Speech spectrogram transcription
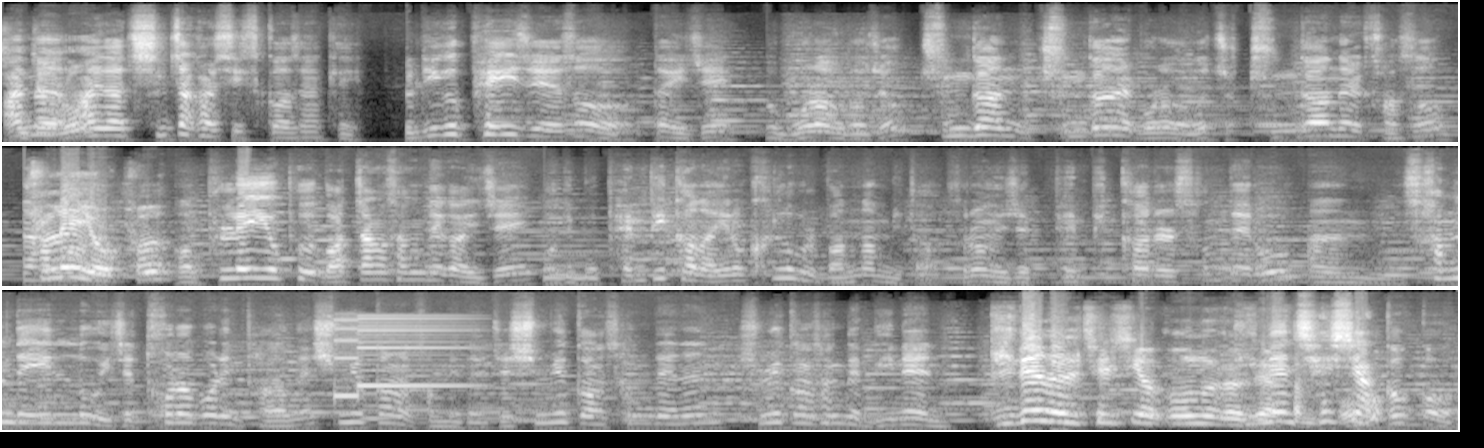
아니, 나, 진짜로? 아니 나 진짜 갈 수 있을 거라 생각해 그 리그 페이지에서 딱 이제 그 뭐라 그러죠? 중간 중간을 뭐라 그러죠? 중간을 가서 플레이오프? 어, 플레이오프 맞짱 상대가 이제 어디 뭐 벤피카나 이런 클럽을 만납니다. 그럼 이제 벤피카를 상대로 한 3대 1로 이제 털어버린 다음에 16강을 갑니다. 이제 16강 상대는 16강 상대 미넨 미넨을 첼시가 꺾는다 미넨 생각하면 첼시야 어? 꺾어.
